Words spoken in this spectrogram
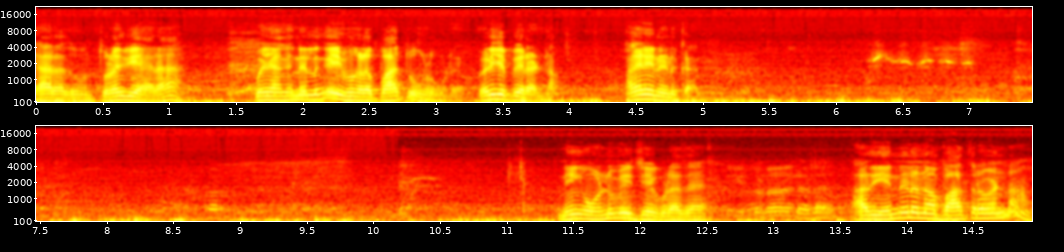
யார் அது? உன் துணைவியாரா? போய் அங்கே நில்லுங்க இவங்களை பார்த்து உங்களை கூட வெளியே போயிடாண்டாம் அங்கே நினைக்காங்க நீங்கள் ஒன்றுமே செய்யக்கூடாத. அது என்னென்னு நான் பார்த்துட வேண்டாம்.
